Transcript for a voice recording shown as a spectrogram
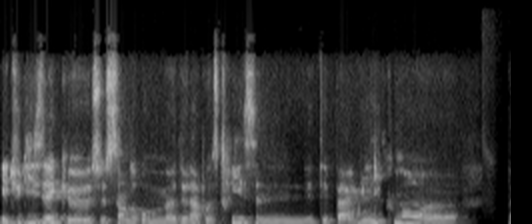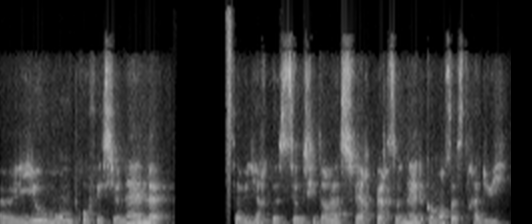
Et tu disais que ce syndrome de l'impostrice n'était pas uniquement euh, euh, lié au monde professionnel. Ça veut dire que c'est aussi dans la sphère personnelle, comment ça se traduit?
